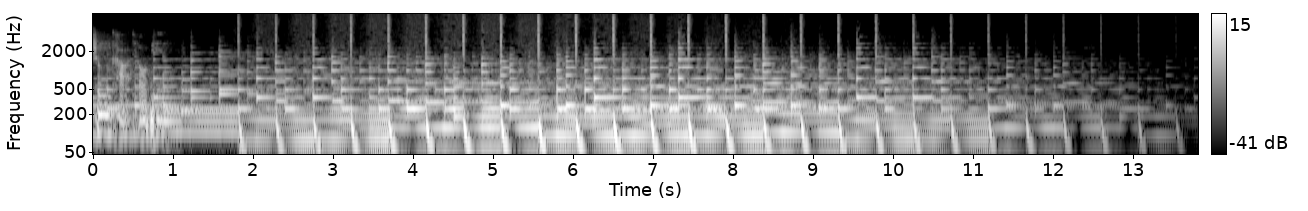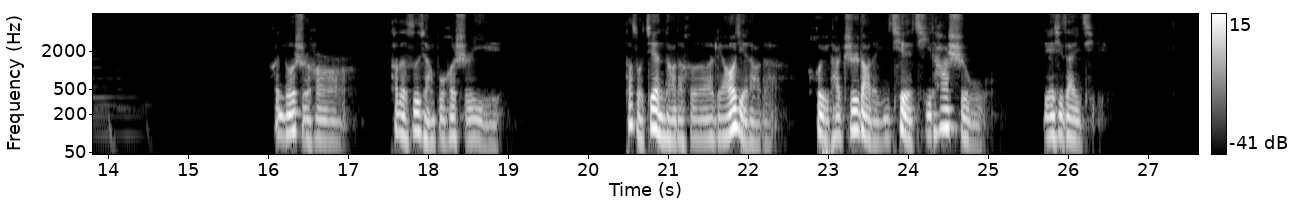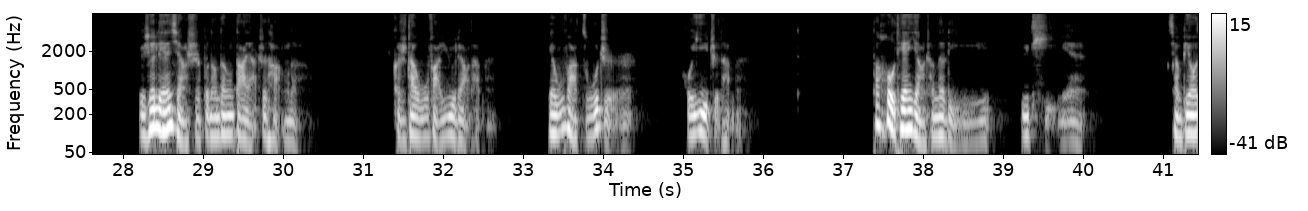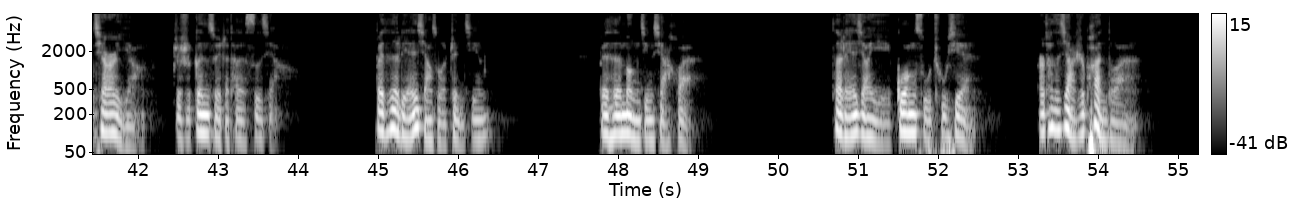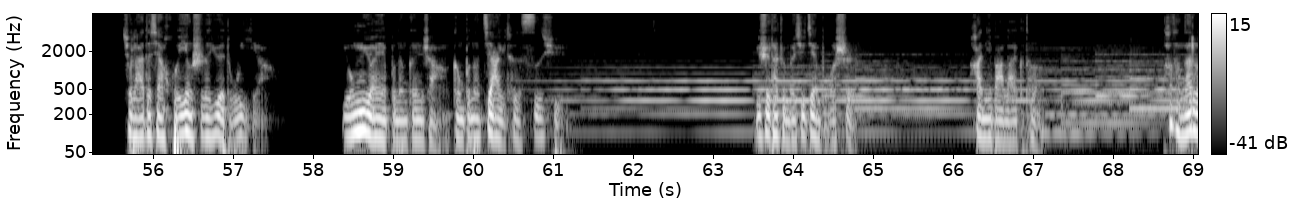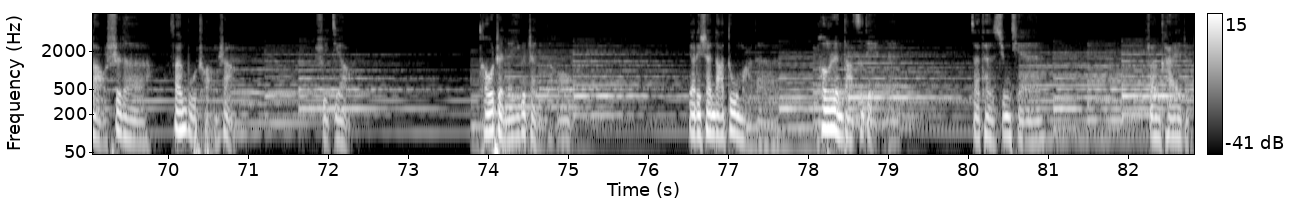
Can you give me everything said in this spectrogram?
声塔调频。很多时候，他的思想不合时宜，他所见到的和了解到的，会与他知道的一切其他事物联系在一起。有些联想是不能登大雅之堂的，可是他无法预料他们，也无法阻止或抑制他们。他后天养成的礼仪与体面，像标签一样，只是跟随着他的思想。被他的联想所震惊，被他的梦境吓坏。他的联想以光速出现，而他的价值判断却来得像回应式的阅读一样，永远也不能跟上，更不能驾驭他的思绪。于是他准备去见博士汉尼拔·莱克特。他躺在老式的帆布床上睡觉，头枕着一个枕头。亚历山大·杜马的《烹饪大词典》在他的胸前翻开着。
